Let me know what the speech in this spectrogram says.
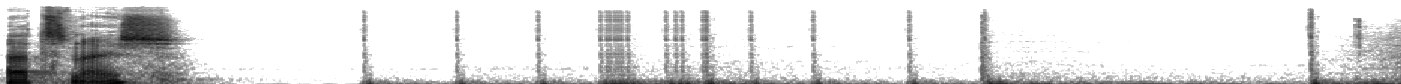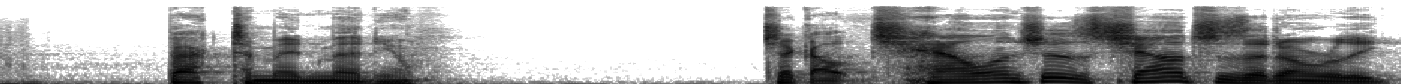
that's nice. Back to main menu. Check out challenges. Challenges I don't really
